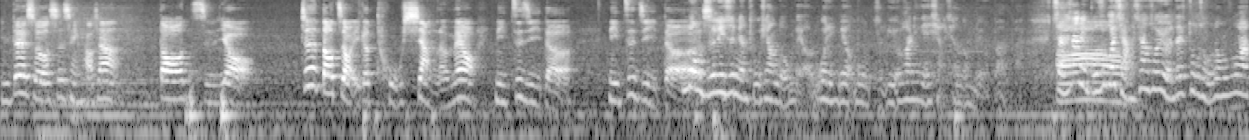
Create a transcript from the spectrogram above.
你对所有事情好像。都只有，就是都只有一个图像了，没有你自己的，你自己的梦之力是连图像都没有。如果你没有梦之力的话，你连想象都没有办法。想象你不是会想象说有人在做什么动作啊？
